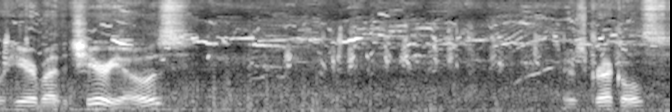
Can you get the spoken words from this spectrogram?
Over here by the Cheerios, there's Grackles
